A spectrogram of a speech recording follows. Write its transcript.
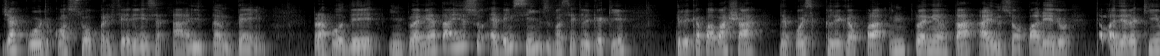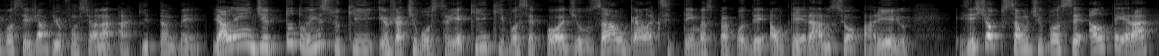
de acordo com a sua preferência aí também. Para poder implementar isso é bem simples, você clica aqui, clica para baixar, depois clica para implementar aí no seu aparelho, da maneira que você já viu funcionar aqui também. E além de tudo isso que eu já te mostrei aqui, que você pode usar o Galaxy Temas para poder alterar no seu aparelho, existe a opção de você alterar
